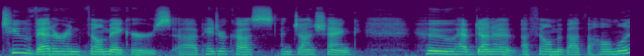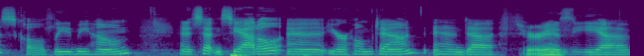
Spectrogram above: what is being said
two veteran filmmakers, uh, Pedro Kos and Jon Shenk, who have done a, a, film about the homeless called Lead Me Home, and it's set in Seattle, uh, your hometown, and uh, sure is the uh,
